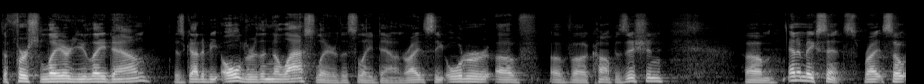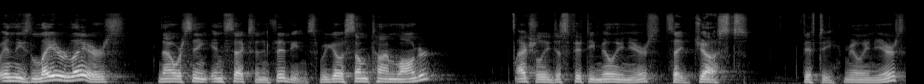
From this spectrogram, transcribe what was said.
the first layer you lay down has got to be older than the last layer that's laid down, right? It's the order of, of uh, composition, um, and it makes sense, right? So in these later layers, now we're seeing insects and amphibians. We go sometime longer, actually just 50 million years, say just 50 million years.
